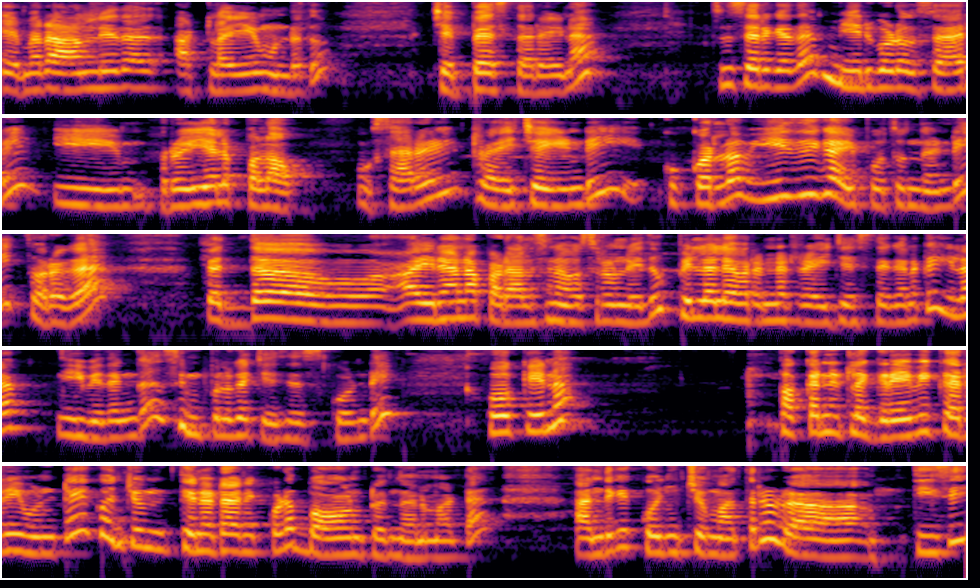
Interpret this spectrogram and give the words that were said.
కెమెరా ఆన్ లేదా అట్లా ఏం ఉండదు. చెప్పేస్తారు ఆయన. చూసారు కదా మీరు కూడా ఒకసారి ఈ రొయ్యల పులావ్ ఒకసారి ట్రై చేయండి. కుక్కర్లో ఈజీగా అయిపోతుందండి. త్వరగా పెద్ద ఐరానా పడాల్సిన అవసరం లేదు. పిల్లలు ఎవరైనా ట్రై చేస్తే కనుక ఇలా ఈ విధంగా సింపుల్గా చేసేసుకోండి. ఓకేనా? పక్కన ఇట్లా గ్రేవీ కర్రీ ఉంటే కొంచెం తినడానికి కూడా బాగుంటుంది అనమాట అందుకే కొంచెం మాత్రం తీసి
